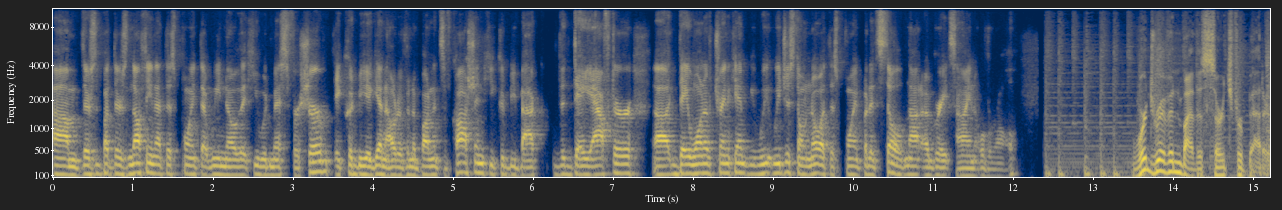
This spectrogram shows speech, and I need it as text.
um, there's but there's nothing at this point that we know that he would miss for sure. It could be again out of an abundance of caution. He could be back the day after uh, day one of training camp. We, we just don't know at this point, but it's still not a great sign overall. We're driven by the search for better.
